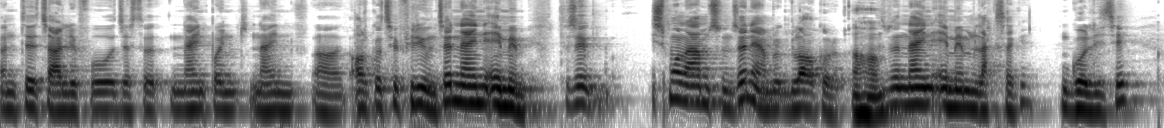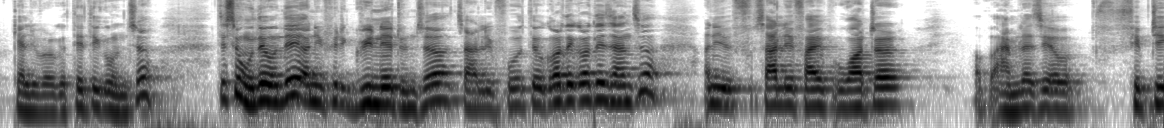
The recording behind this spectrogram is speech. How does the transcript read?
अनि त्यो चार्ली फोर जस्तो नाइन पोइन्ट नाइन अर्को चाहिँ फेरि हुन्छ नाइन एमएम त्यो चाहिँ स्मल आर्म्स हुन्छ नि हाम्रो ग्लकहरू त्यसमा नाइन एमएम लाग्छ कि? गोली चाहिँ क्यालिबरको त्यतिको हुन्छ। त्यसो हुँदै हुँदै अनि फेरि ग्रिनेड हुन्छ चार्ली फोर त्यो गर्दै गर्दै जान्छ। अनि चार्ली फाइभ वाटर अब हामीलाई चाहिँ अब फिफ्टी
